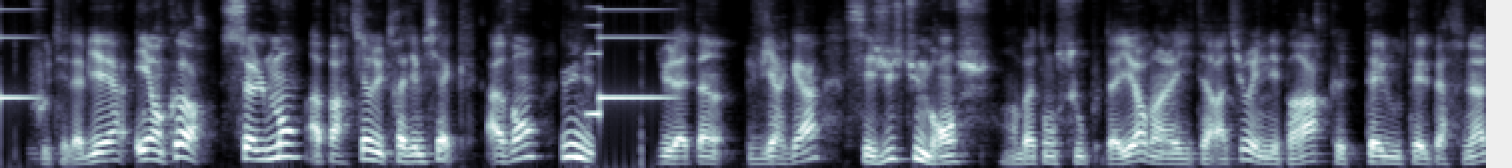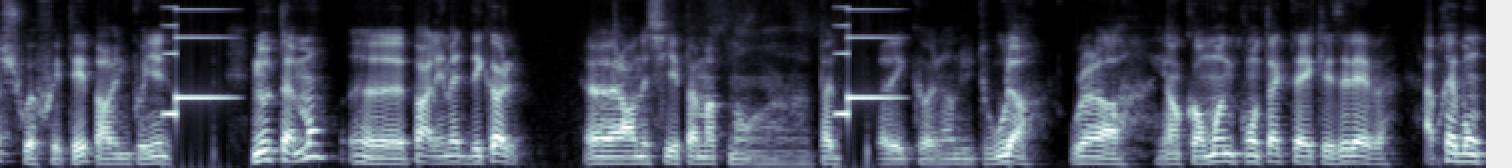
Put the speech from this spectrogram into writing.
foot et la bière, et encore, seulement à partir du XIIIe siècle. Avant, une du latin virga, c'est juste une branche, un bâton souple. D'ailleurs, dans la littérature, il n'est pas rare que tel ou tel personnage soit fouetté par une poignée de notamment euh, par les maîtres d'école. Euh, alors n'essayez pas maintenant, hein, pas de à l'école hein, du tout. Oula, oulala, et encore moins de contact avec les élèves. Après bon,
